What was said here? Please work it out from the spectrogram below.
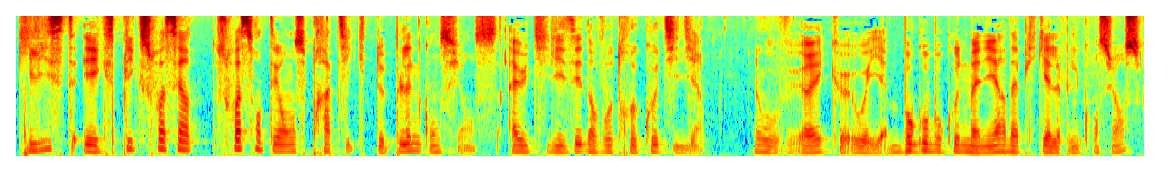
qui liste et explique 71 pratiques de pleine conscience à utiliser dans votre quotidien. Donc vous verrez qu'il oui, y a beaucoup beaucoup de manières d'appliquer la pleine conscience,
